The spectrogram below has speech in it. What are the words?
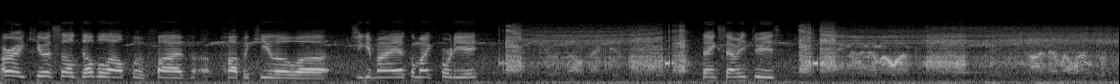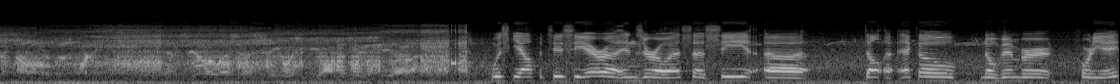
Alright, QSL double Alpha 5 uh, Papa Kilo, uh, did you get my Echo Mike 48? Thanks, 73s. Whiskey Alpha 2 Sierra N0 SSC, uh, Delta Echo November 48.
